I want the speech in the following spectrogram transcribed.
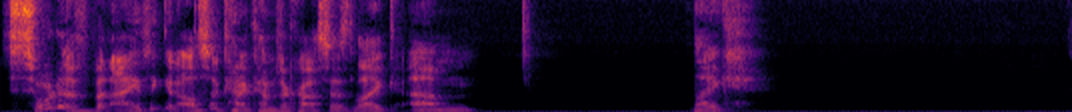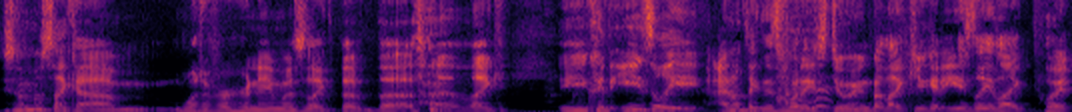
sort of, but I think it also kind of comes across as like, um, like it's almost like um whatever her name was like the the like you could easily i don't think this is what he's doing but like you could easily like put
